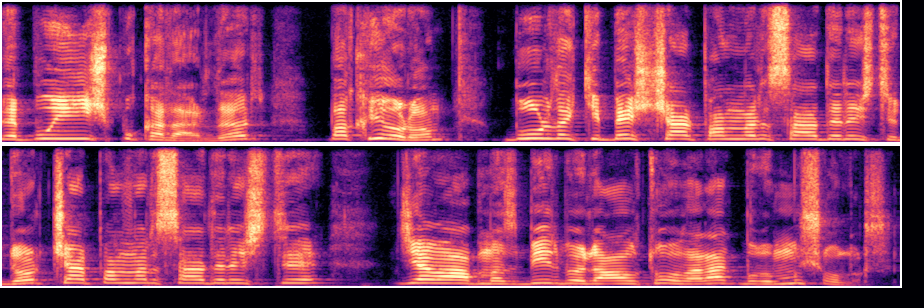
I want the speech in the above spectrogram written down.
Ve bu iş bu kadardır. Bakıyorum buradaki 5 çarpanları sadeleşti. 4 çarpanları sadeleşti. Cevabımız 1 bölü 6 olarak bulunmuş olur.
